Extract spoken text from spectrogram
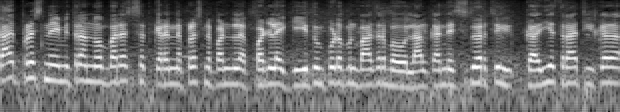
काय प्रश्न आहे मित्रांनो? बऱ्याच शेतकऱ्यांना प्रश्न पडला पडलाय की इथून पुढे पण बाजारभाव लाल कांद्याचे सुधारतील का हेच राहतील का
